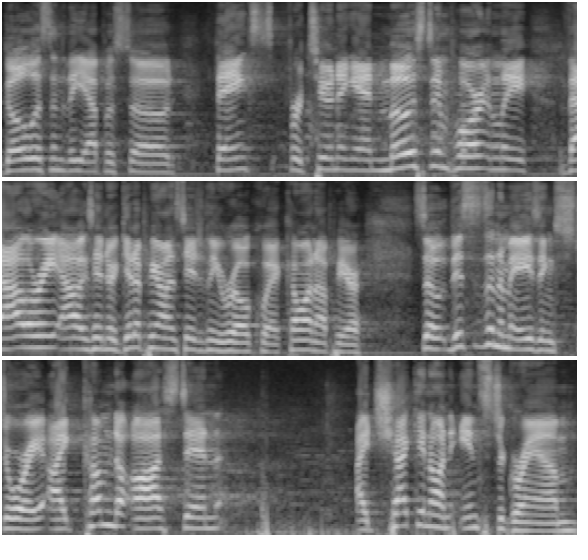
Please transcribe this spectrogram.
Go listen to the episode. Thanks for tuning in. Most importantly, Valerie Alexander, get up here on stage with me real quick. Come on up here. So, this is an amazing story. I come to Austin, I check in on Instagram,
